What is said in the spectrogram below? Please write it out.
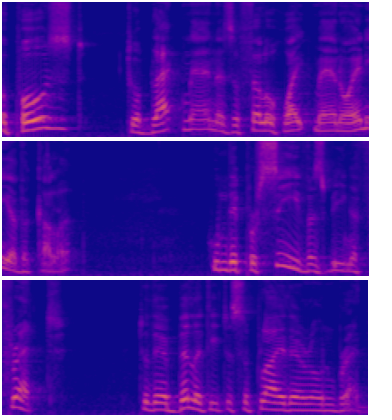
opposed to a black man as a fellow white man or any other color whom they perceive as being a threat to their ability to supply their own bread.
